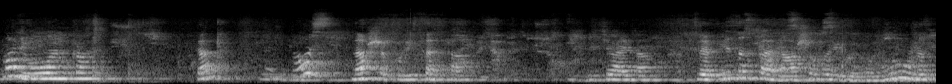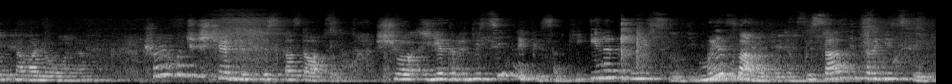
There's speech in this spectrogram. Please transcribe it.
Мальонка. Так? А ось наша писанка. Звичайно, це писанка нашого регіону. дуже тут намальована. Що я хочу ще дітки сказати? Що є традиційні писанки і нетрадиційні. Ми з вами будемо писати традиційні.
